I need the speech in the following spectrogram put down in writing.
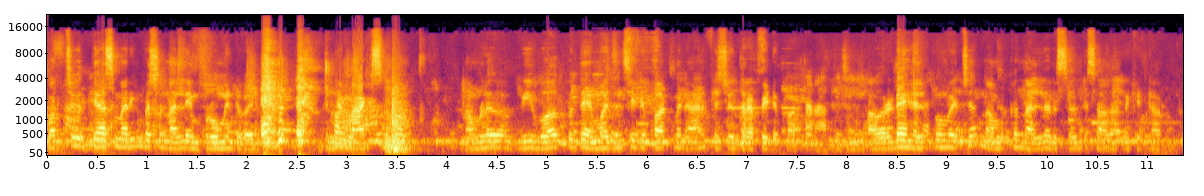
കുറച്ച് വ്യത്യാസമായിരിക്കും പക്ഷെ നല്ല ഇമ്പ്രൂവ്മെന്റ് വരും. പിന്നെ മാക്സിമം നമ്മൾ we work with emergency department and physiotherapy department അവരുടെ ഹെൽപ്പും വെച്ച് നമുക്ക് നല്ല റിസൾട്ട് സാധാരണ കിട്ടാറുണ്ട്.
